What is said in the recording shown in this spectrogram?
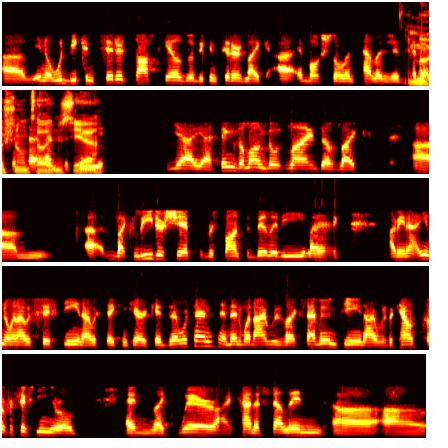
uh, you know, would be considered soft skills, would be considered like uh, emotional intelligence, Emotional intelligence, empathy. yeah, yeah, things along those lines of like, um, uh, like leadership, responsibility. Like, I mean, I, you know, when I was 15, I was taking care of kids that were 10, and then when I was like 17, I was a counselor for 15 year olds, and like where I kind of fell in uh, uh,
